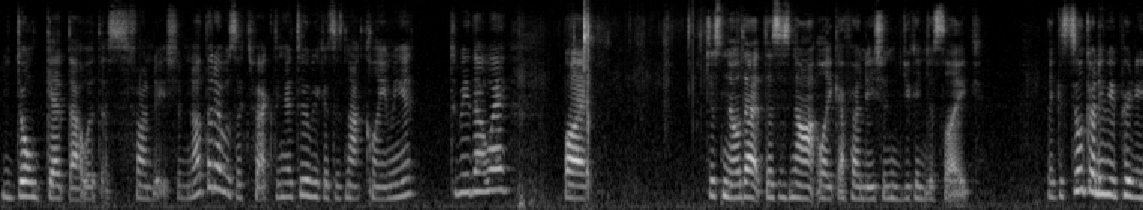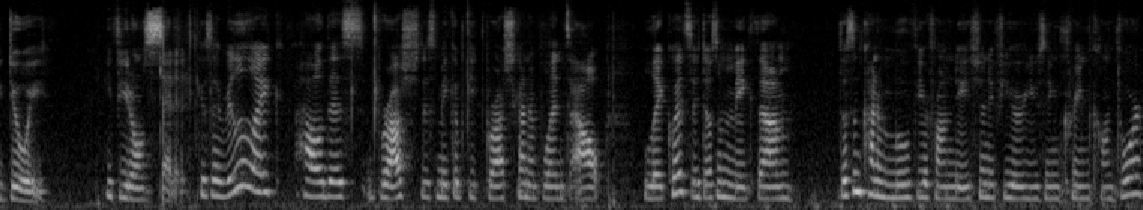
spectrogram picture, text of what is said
You don't get that with this foundation. Not that I was expecting it to because it's not claiming it to be that way, but just know that this is not like a foundation you can just like, like it's still going to be pretty dewy if you don't set it. Because I really like how this brush, this Makeup Geek brush kind of blends out liquids. It doesn't make them, doesn't kind of move your foundation if you're using cream contour.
